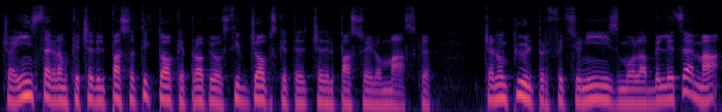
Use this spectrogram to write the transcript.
Cioè Instagram che c'è del passo a TikTok è proprio Steve Jobs che te- c'è del passo a Elon Musk. Cioè non più il perfezionismo, la bellezza, ma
